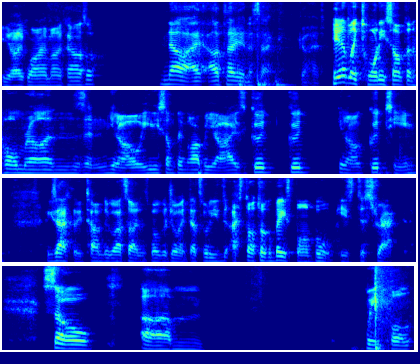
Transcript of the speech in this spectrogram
You like Ryan Mountcastle? no, I, I'll tell you in a second. Go ahead. He had like 20 something home runs and, you know, 80 something RBIs. Good, good, you know, good team. Exactly. Time to go outside and smoke a joint. That's what he, I start talking baseball and boom, he's distracted. So, um, we pull,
